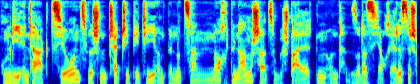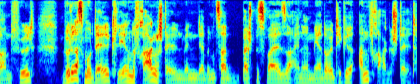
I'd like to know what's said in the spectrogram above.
Um die Interaktion zwischen ChatGPT und Benutzern noch dynamischer zu gestalten und so dass es sich auch realistischer anfühlt, würde das Modell klärende Fragen stellen, wenn der Benutzer beispielsweise eine mehrdeutige Anfrage stellt.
